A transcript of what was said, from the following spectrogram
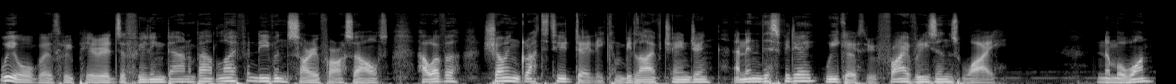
We all go through periods of feeling down about life and even sorry for ourselves. However, showing gratitude daily can be life changing, and in this video, we go through 5 reasons why. Number 1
